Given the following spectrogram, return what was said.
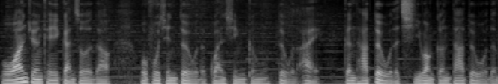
我完全可以感受得到我父亲对我的关心，跟对我的爱，跟他对我的期望，跟他对我的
